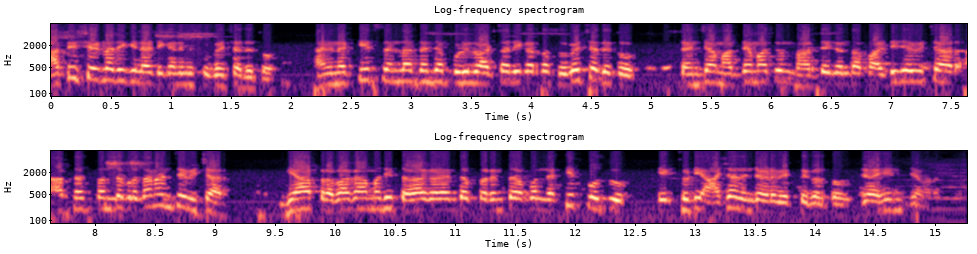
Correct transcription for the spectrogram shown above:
आतिश शेठला देखील या ठिकाणी मी शुभेच्छा देतो. आणि नक्कीच त्यांना त्यांच्या पुढील वाटचालीकरता शुभेच्छा देतो. त्यांच्या माध्यमातून भारतीय जनता पार्टीचे विचार अर्थात पंतप्रधानांचे विचार या प्रभागामध्ये तळागाळापर्यंत आपण नक्कीच पोहोचू एक छोटी आशा त्यांच्याकडे व्यक्त करतो. जय हिंद जय महाराष्ट्र.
